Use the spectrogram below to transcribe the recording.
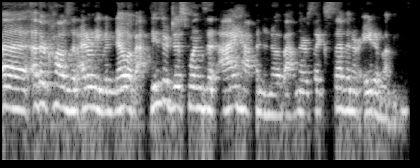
uh, other calls that I don't even know about. These are just ones that I happen to know about, and there's like seven or eight of them.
